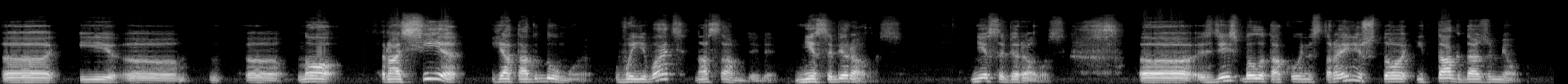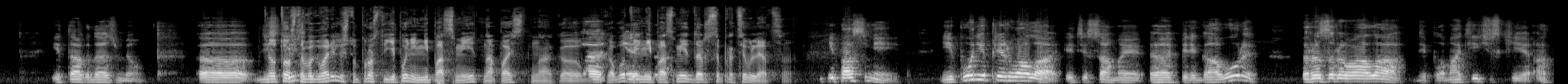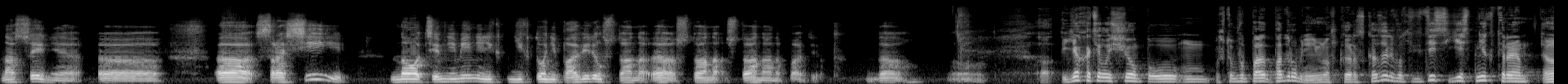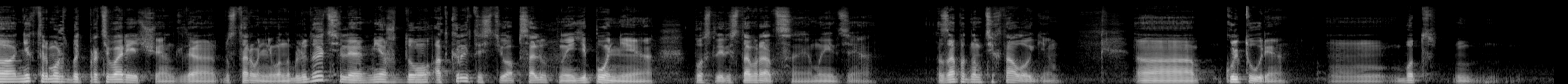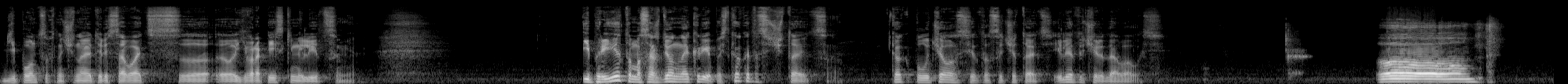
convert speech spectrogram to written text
Э, и, э, э, но Россия, я так думаю, воевать на самом деле не собиралась. Не собиралась. Э, здесь было такое настроение, что и так дожмем и так дожмем. Э, Но то, что вы говорили, что просто Япония не посмеет напасть на кого-то и не посмеет даже сопротивляться. Не посмеет. Япония прервала эти самые э, переговоры, разорвала дипломатические отношения э, э, с Россией, но тем не менее никто не поверил, что она, э, что она, что она нападет. Да. Вот. Я хотел еще, чтобы вы подробнее немножко рассказали. Вот здесь есть некоторое, а, некоторое, может быть, противоречие для стороннего наблюдателя между открытостью абсолютной Японии после реставрации Мэйдзи, западным технологиям, а, культуре. Вот японцев начинают рисовать с э, европейскими лицами. И при этом осажденная крепость. Как это сочетается? Как получалось это сочетать? Или это чередовалось? Э,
